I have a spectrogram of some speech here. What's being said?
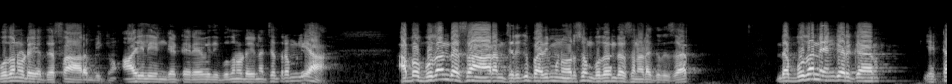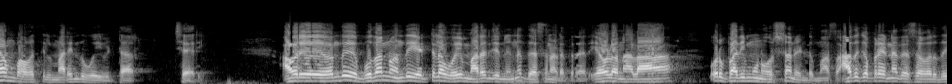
புதனுடைய தசை ஆரம்பிக்கும். ஆயிலியம் கேட்ட ரேவதி புதனுடைய நட்சத்திரம் இல்லையா? அப்போ புதன் தசை ஆரம்பிச்சிருக்கு. பதிமூணு வருஷம் புதன் தசை நடக்குது சார். இந்த புதன் எங்க இருக்கார்? எட்டாம் பாவத்தில் மறைந்து போய் விட்டார். சரி. அவர் வந்து புதன் வந்து எட்டில் போய் மறைஞ்சு நின்று தசை நடத்துறாரு. எவ்வளோ நாளா? ஒரு பதிமூணு வருஷம் ரெண்டு மாதம் அதுக்கப்புறம் என்ன தசை வருது?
